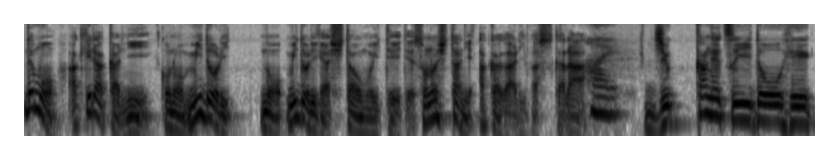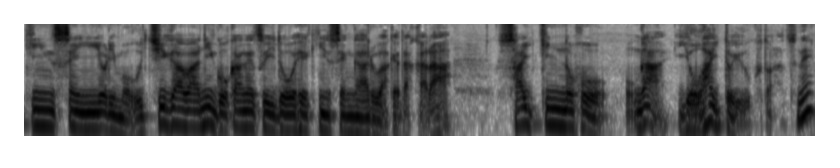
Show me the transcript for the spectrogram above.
でも、明らかに、この緑の、緑が下を向いていて、その下に赤がありますから、はい、10ヶ月移動平均線よりも内側に5ヶ月移動平均線があるわけだから、最近の方が弱いということなんですね。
